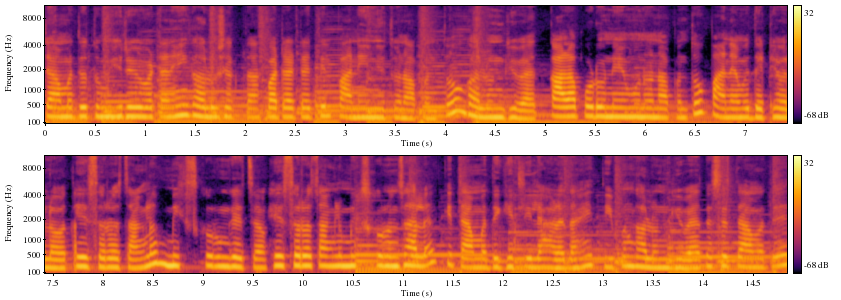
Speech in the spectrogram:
त्यामध्ये तुम्ही हिरवी वाटाणेही घालू शकता. बटाट्यातील पाणी निथून आपण तो घालून घेऊयात. काळा पडू नये म्हणून आपण तो पाण्यामध्ये ठेवला होता. हे सर्व चांगलं मिक्स करून घ्यायचं. हे सर्व चांगलं मिक्स करून झालं की त्यामध्ये घेतलेली हळद आहे ती पण घालून घेऊयात. तसेच त्यामध्ये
